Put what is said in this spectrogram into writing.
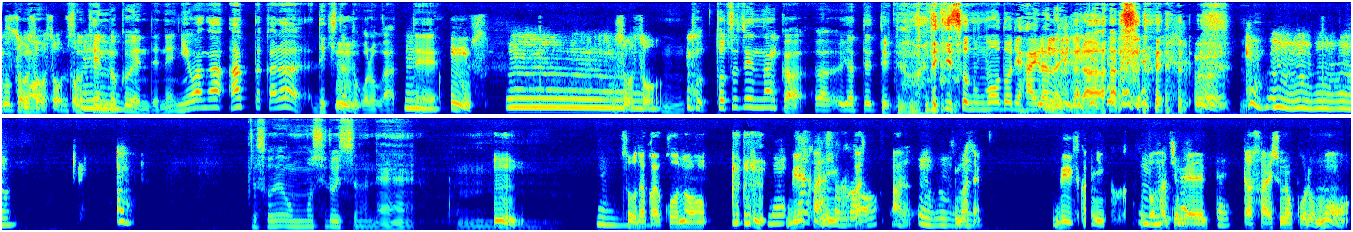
僕も、そう、兼六園でね、庭があったからできたところがあって、うん、そうそう。突然なんか、やってって言っても、できそのモードに入らないから、それ面白いっすよね。うん。そう、だからこの、美術館に行くか、あ、すみません。美術館に行くことを始めた最初の頃も、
